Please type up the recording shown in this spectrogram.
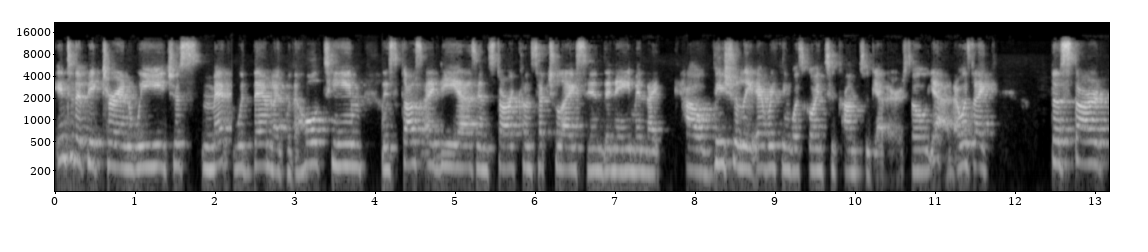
into the picture and we just met with them, like with the whole team, discuss ideas and start conceptualizing the name and like how visually everything was going to come together. So yeah, that was like the start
